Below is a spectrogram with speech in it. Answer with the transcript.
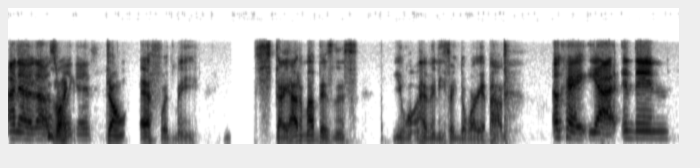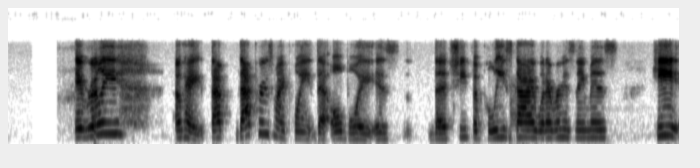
i know that was like- really good Don't F with me. Stay out of my business. You won't have anything to worry about. Okay, yeah, and then it really okay, that that proves my point that old boy is the chief of police guy, whatever his name is. He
